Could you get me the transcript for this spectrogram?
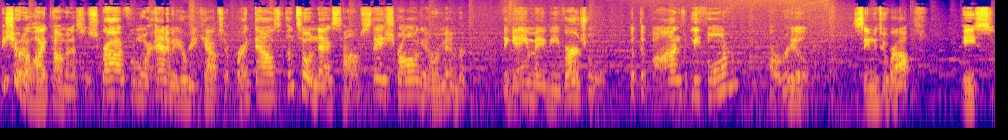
Be sure to like, comment, and subscribe for more anime recaps and breakdowns. Until next time, stay strong and remember, the game may be virtual, but the bonds we form are real. See me to Ralph. Peace.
